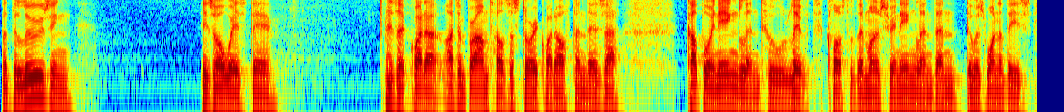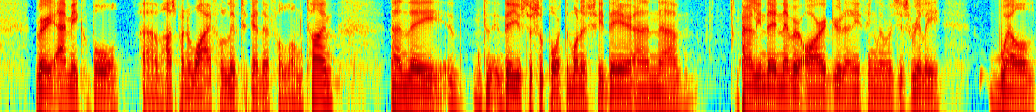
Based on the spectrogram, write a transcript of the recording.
But the losing is always there. There's a quite a Ajahn Brahm tells a story quite often. There's a couple in England who lived close to the monastery in England, and there was one of these very amicable uh, husband and wife who lived together for a long time, and they they used to support the monastery there, and um, apparently they never argued anything. They were just really well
